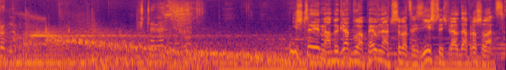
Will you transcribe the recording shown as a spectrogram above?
Trudno. Niszczymy. Niszczymy, aby gra była pełna, trzeba coś zniszczyć, prawda? Proszę bardzo.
